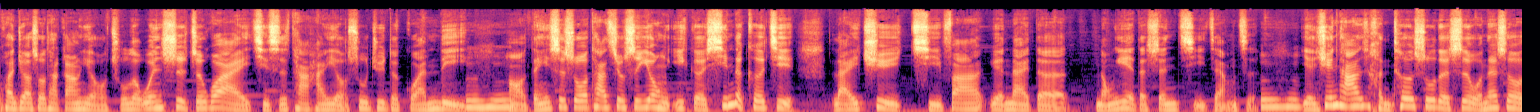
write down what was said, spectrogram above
换句话说，他刚刚有除了温室之外，其实他还还有数据的管理，嗯，哦，等于是说，它就是用一个新的科技来去启发原来的农业的升级，这样子。嗯，彦勋他很特殊的是，我那时候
